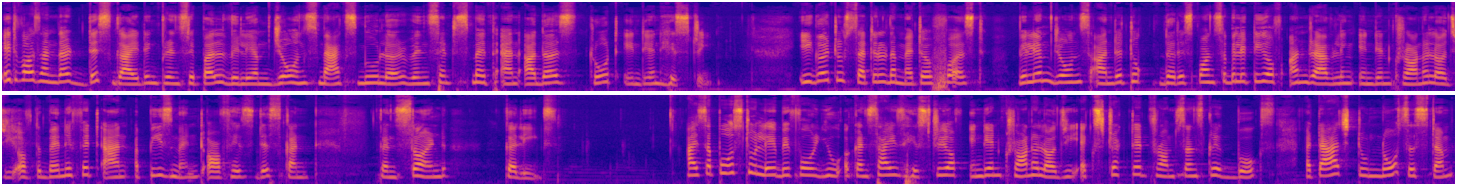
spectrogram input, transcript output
It was under this guiding principle William Jones, Max Muller, Vincent Smith and others wrote Indian history. Eager to settle the matter first, William Jones undertook the responsibility of unraveling Indian chronology of the benefit and appeasement of his disconcerted colleagues. I suppose to lay before you a concise history of Indian chronology extracted from Sanskrit books, attached to no system,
